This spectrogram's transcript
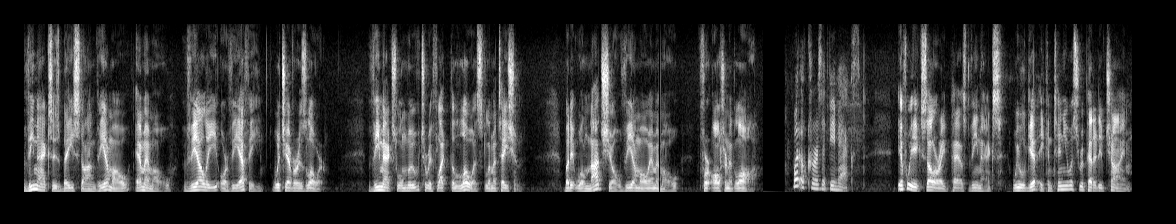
VMAX is based on VMO, MMO, VLE, or VFE, whichever is lower. VMAX will move to reflect the lowest limitation but it will not show VMO-MMO for alternate law. What occurs at Vmax? If we accelerate past Vmax, we will get a continuous repetitive chime.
